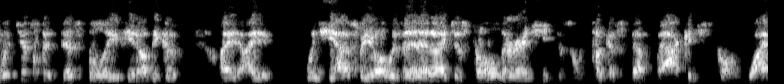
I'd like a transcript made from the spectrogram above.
was just a disbelief, you know, because I, I when she asked me what was in it, I just told her, and she just took a step back and she's going, "What?"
